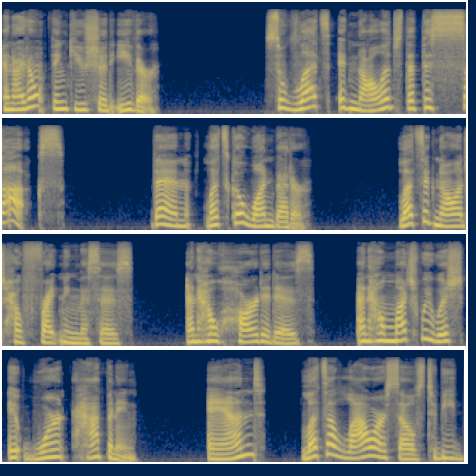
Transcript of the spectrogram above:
And I don't think you should either. So let's acknowledge that this sucks. Then let's go one better. Let's acknowledge how frightening this is, and how hard it is, and how much we wish it weren't happening. And let's allow ourselves to be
